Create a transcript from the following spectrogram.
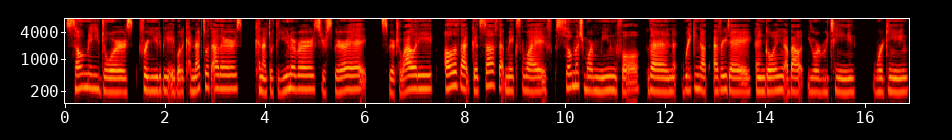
so many doors for you to be able to connect with others, connect with the universe, your spirit, spirituality, all of that good stuff that makes life so much more meaningful than waking up every day and going about your routine, working,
